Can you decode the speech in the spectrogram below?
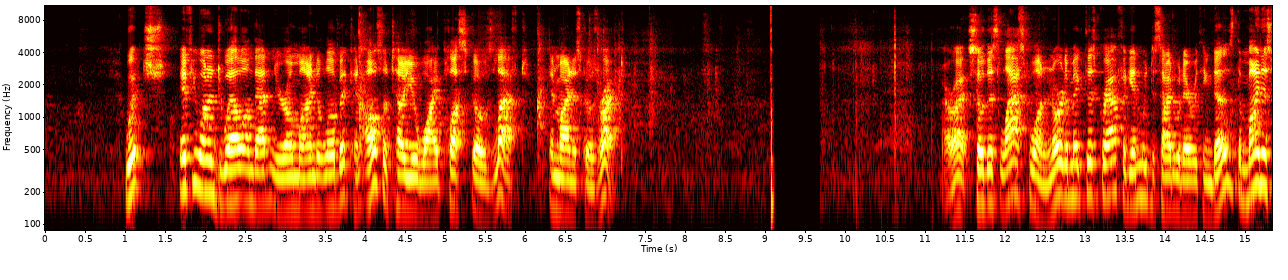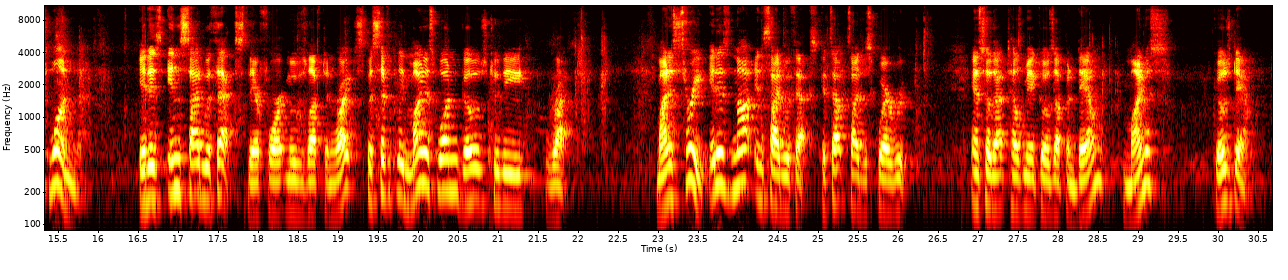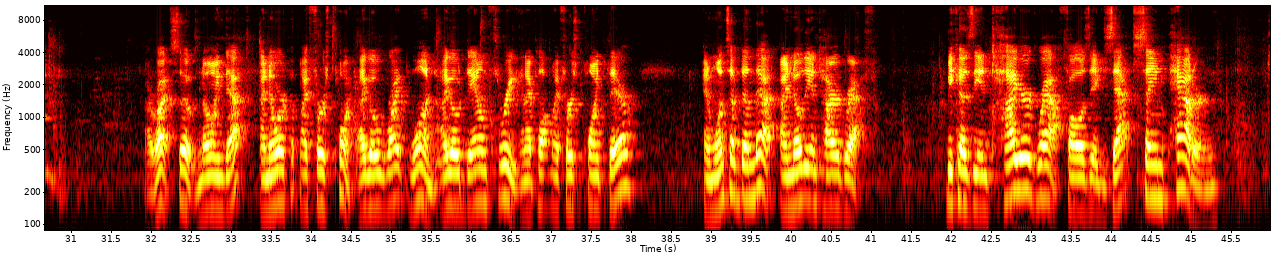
Which, if you want to dwell on that in your own mind a little bit, can also tell you why plus goes left and minus goes right. All right, so this last one, in order to make this graph, again, we decide what everything does. The minus 1, it is inside with x, therefore it moves left and right. Specifically, minus 1 goes to the right. Minus 3, it is not inside with x, it's outside the square root. And so that tells me it goes up and down. Minus goes down. All right, so knowing that, I know where to put my first point. I go right 1, I go down 3, and I plot my first point there. And once I've done that, I know the entire graph because the entire graph follows the exact same pattern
